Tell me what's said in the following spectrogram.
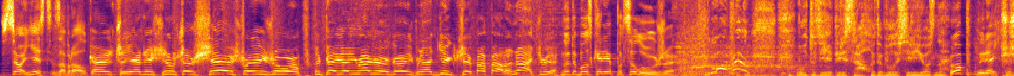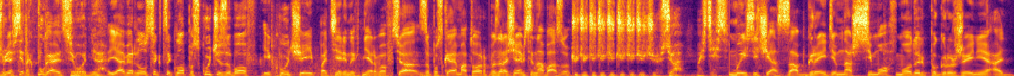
Все, есть, забрал. Кажется, я лишился всех своих зубов. Теперь я не могу говорить, меня дикция попала. На тебе. Ну это был скорее поцелуй уже. Вот это я пересрал. Это было серьезно. Оп, ныряй. Что ж меня все так пугают сегодня? Я вернулся к циклопу с кучей зубов и кучей потерянных нервов. Все, запускаем мотор. Возвращаемся на базу. Чуть-чуть-чуть-чуть-чуть-чуть. Все, мы здесь. Мы сейчас заапгрейдим наш Симов. Модуль погружения...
